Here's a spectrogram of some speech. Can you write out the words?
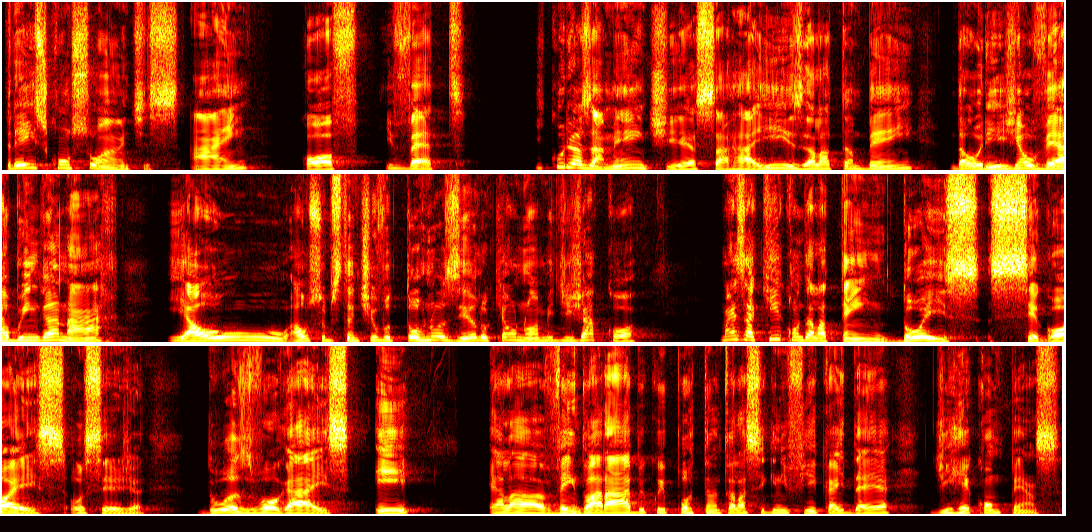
três consoantes, ein, kof e vet. E curiosamente, essa raiz, ela também dá origem ao verbo enganar e ao, ao substantivo tornozelo, que é o nome de Jacó. Mas aqui, quando ela tem dois segóis, ou seja, duas vogais e, ela vem do arábico e, portanto, ela significa a ideia de recompensa.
